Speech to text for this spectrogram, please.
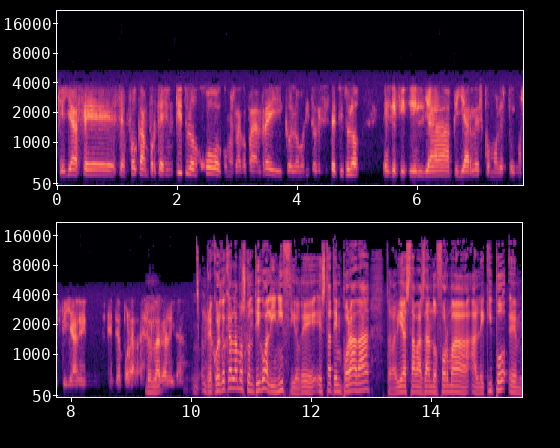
que ya se, se enfocan porque hay un título en juego como es la Copa del Rey y con lo bonito que es este título es difícil ya pillarles como les pudimos pillar en, en temporada. Esa mm. es la realidad. Recuerdo que hablamos contigo al inicio de esta temporada, todavía estabas dando forma al equipo. Eh,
